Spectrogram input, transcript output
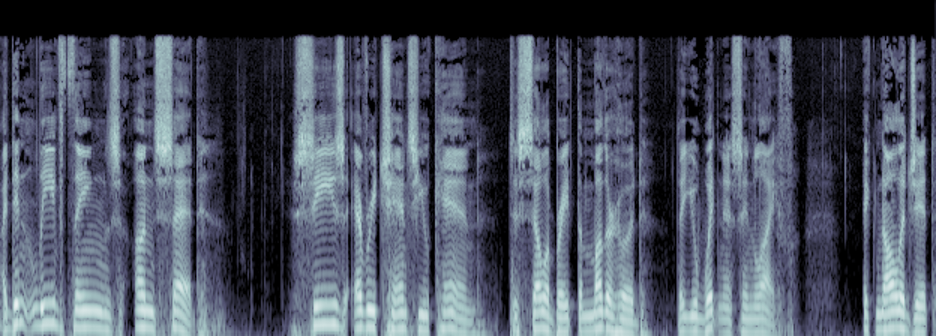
I didn't leave things unsaid. Seize every chance you can to celebrate the motherhood that you witness in life. Acknowledge it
